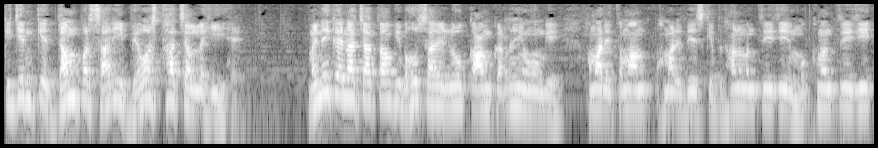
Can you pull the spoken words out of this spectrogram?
कि जिनके दम पर सारी व्यवस्था चल रही है। मैं नहीं कहना चाहता हूँ कि बहुत सारे लोग काम कर रहे होंगे। हमारे तमाम, हमारे देश के प्रधानमंत्री जी, मुख्यमंत्री जी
